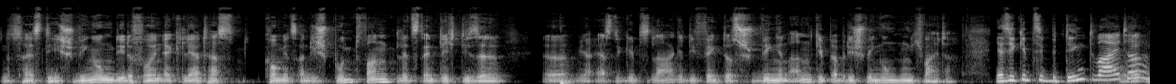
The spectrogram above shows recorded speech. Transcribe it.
Das heißt, die Schwingungen, die du vorhin erklärt hast, kommen jetzt an die Spundwand, letztendlich diese äh, ja, erste Gipslage, die fängt das Schwingen an, gibt aber die Schwingungen nicht weiter. Ja, sie gibt sie bedingt weiter.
